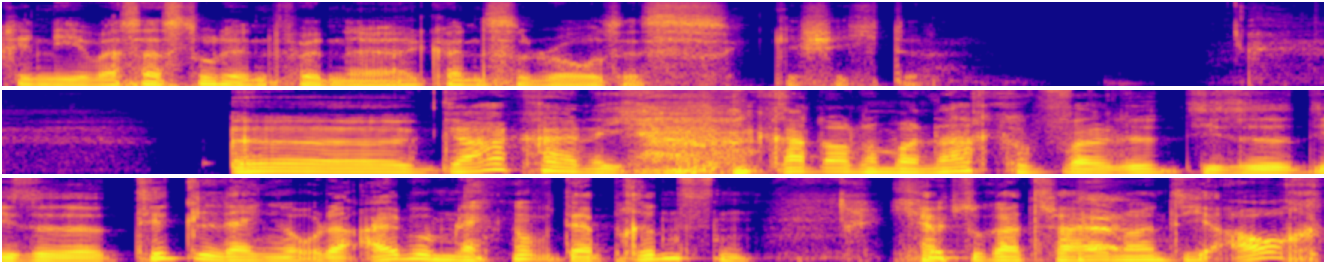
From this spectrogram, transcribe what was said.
René, was hast du denn für eine Guns N' Roses-Geschichte? Äh, gar keine. Ich habe gerade auch nochmal nachgeguckt, weil diese, diese Titellänge oder Albumlänge der Prinzen, ich habe sogar 92 auch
